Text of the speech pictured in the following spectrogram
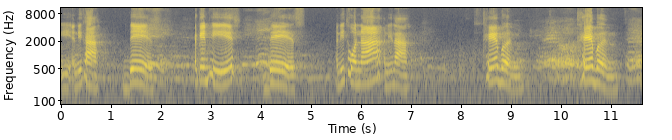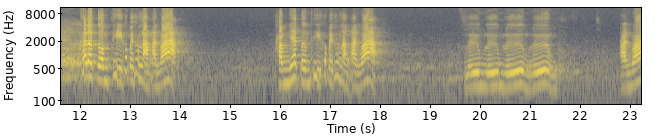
อี้อันนี้ค่ะ desk again please desk อันนี้ทวนนะ อันนี้ล่ะ table table ถ้าเราเติมทีเข้าไปข้างหลังอ่านว่าคำเนี้ยเติม T เข้าไปข้างหลังอ่านว่า ลืมลืมลืมลืม อ่านว่า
